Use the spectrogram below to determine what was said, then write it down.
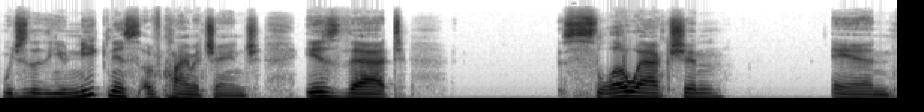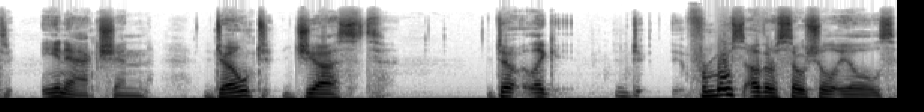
which is that the uniqueness of climate change is that slow action and inaction don't just don't like for most other social ills,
